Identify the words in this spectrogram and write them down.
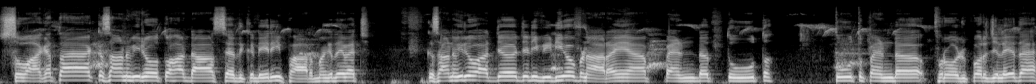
ਸਵਾਗਤ ਹੈ ਕਿਸਾਨ ਵੀਰੋ ਤੁਹਾਡਾ ਸਿੱਧਕ ਡੇਰੀ ਫਾਰਮਿੰਗ ਦੇ ਵਿੱਚ। ਕਿਸਾਨ ਵੀਰੋ, ਅੱਜ ਜਿਹੜੀ ਵੀਡੀਓ ਬਣਾ ਰਹੇ ਆ ਪਿੰਡ ਤੂਤ ਤੂਤ ਪਿੰਡ ਫਿਰੋਜ਼ਪੁਰ ਜ਼ਿਲ੍ਹੇ ਦਾ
